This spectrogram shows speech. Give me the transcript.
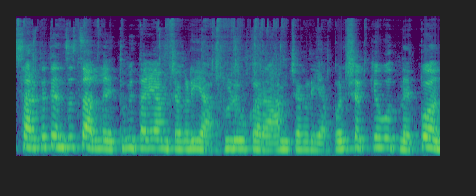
सारखं त्यांचं चाललंय. तुम्ही ताई आमच्याकडे या. व्हिडिओ करा. आमच्याकडे या. पण शक्य होत नाही. पण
